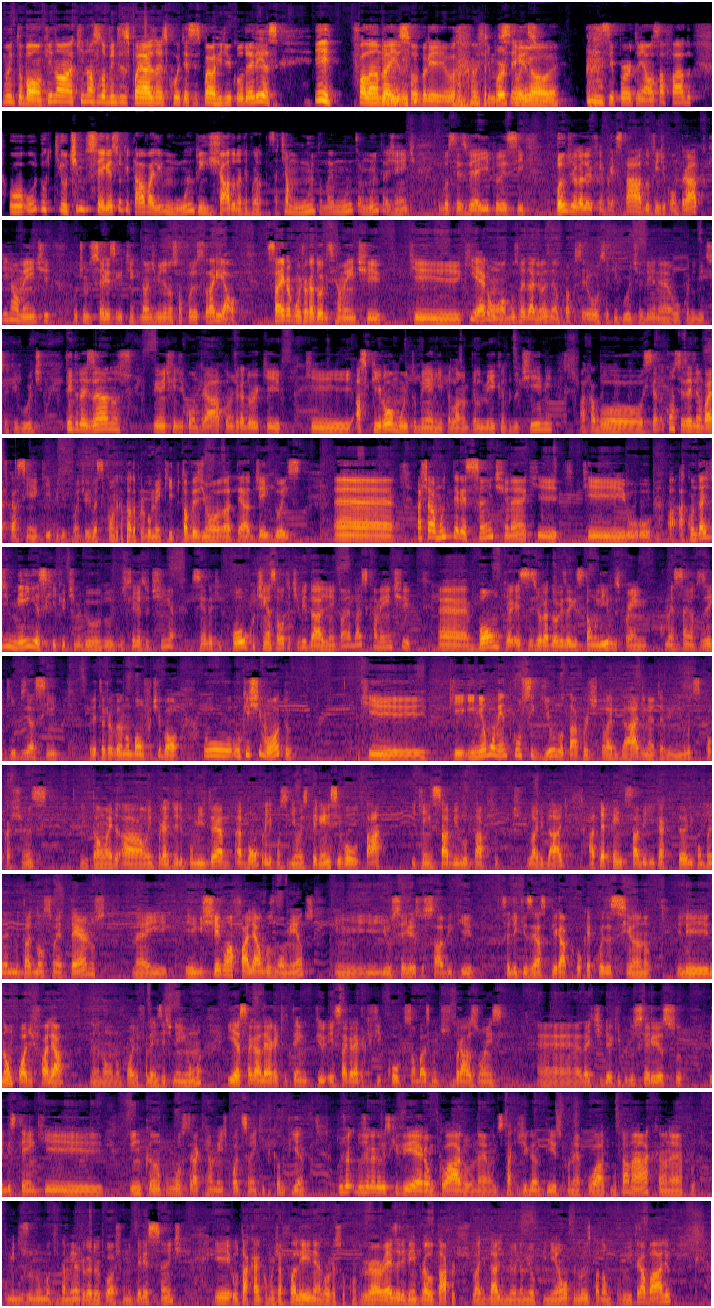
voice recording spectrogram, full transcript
Muito bom. Que, no, que nossos ouvintes espanhóis não escutem esse espanhol ridículo do Elias. E falando aí sobre o, esse time portunhol, né? esse Portunhal safado. O, o, o, o time do Cereço que estava ali muito inchado na temporada passada, tinha muita, mas muita, muita gente. E vocês vê aí por esse bando de jogador que foi emprestado, fim de contrato, que realmente o time do Cereço tinha que dar uma diminuída na sua folha salarial. Saíram alguns jogadores realmente que, que eram alguns medalhões, né? O próprio o Sekiguchi ali, né? O Kunimitsu Sekiguchi. 32 anos, primeiramente fim de contrato, um jogador que, que aspirou muito bem ali pela, pelo meio campo do time, acabou sendo, com certeza ele não vai ficar sem a equipe, ele, ele vai ser contratado por alguma equipe, talvez de um, até a J2, é, achava muito interessante né, que, que o, a, a, quantidade de meias que, que o time do, do, do Cereço tinha, sendo que pouco tinha essa outra atividade. Né? Então é basicamente é, bom que esses jogadores eles estão livres para começar em outras equipes e assim ele estar tá jogando um bom futebol. O, o Kishimoto, que, que em nenhum momento conseguiu lutar por titularidade, né? teve muitas poucas chances. Então a, a, o empréstimo dele para o Mito é, é bom para ele conseguir uma experiência e voltar e quem sabe lutar por titularidade. Até porque a gente sabe que Cactani e Companhia Limitada não são eternos, né? E, e chegam a falhar em alguns momentos. E, e, o Cereço sabe que se ele quiser aspirar por qualquer coisa esse ano, ele não pode falhar. Né? Não, não pode falhar em existe nenhuma. E essa galera que tem, essa galera que ficou, que são basicamente os brasões é, da, da equipe do Cereço, eles têm que em campo mostrar que realmente pode ser uma equipe campeã dos jogadores que vieram, claro, né, um destaque gigantesco né, para o Atomo Tanaka, né, o Numa aqui também é um jogador que eu acho muito interessante. E o Takagi, como eu já falei, né, agora eu sou contra o Rarez, ele vem para lutar por titularidade, na minha opinião, ou pelo menos para dar um pouco de trabalho.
